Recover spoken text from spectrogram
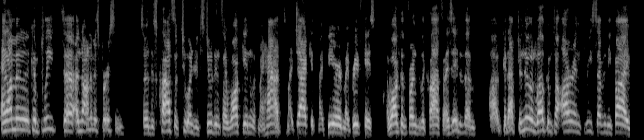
and I'm a complete uh, anonymous person. So this class of 200 students, I walk in with my hat, my jacket, my beard, my briefcase. I walk to the front of the class. And I say to them, uh, good afternoon. Welcome to RN 375,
